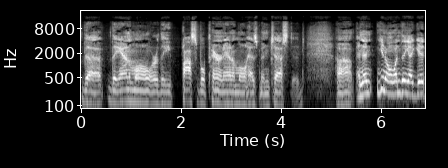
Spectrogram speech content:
the the animal or the possible parent animal has been tested. Uh, and then, you know, one thing I get,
